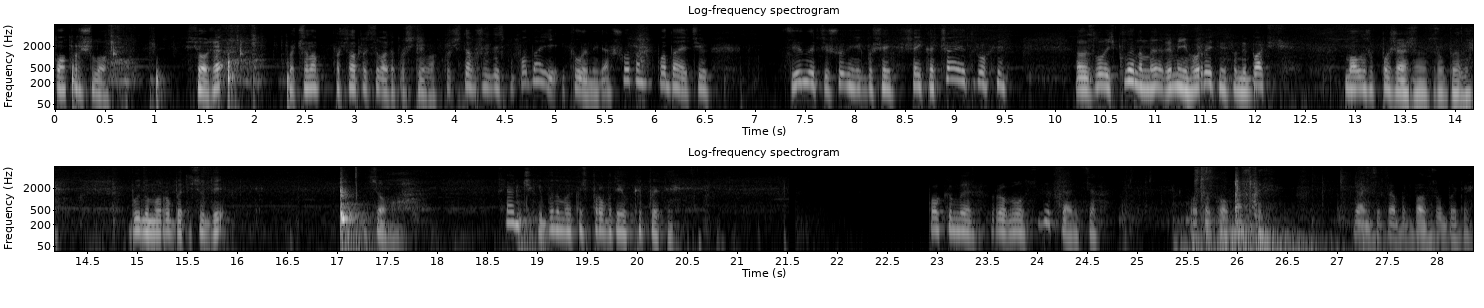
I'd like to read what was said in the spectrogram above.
О, пройшло. Все, вже почала, почала працювати. Коротше, там щось десь попадає і клинить. А що там попадає? Чи чи що він якби ще, ще й качає трохи. Але зловить клином, ремінь горить, ніхто не бачить. Мало що пожежу не зробили. Будемо робити сюди цього. Флянчик і будемо якось пробувати його кріпити. Поки ми робимо сюди флянця. Отако, бачите? Флянця треба два зробити.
